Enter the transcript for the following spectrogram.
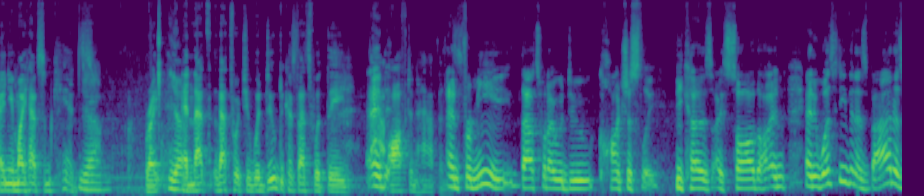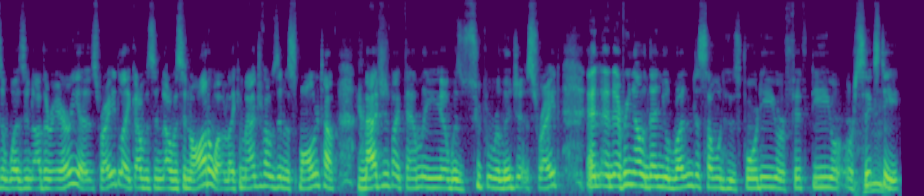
and you might have some kids. yeah. Right. Yeah. And that's that's what you would do because that's what they And- often happens. And for me, that's what I would do consciously because I saw the and and it wasn't even as bad as it was in other areas, right? Like I was in I was in Ottawa. Like imagine if I was in a smaller town. Imagine if my family uh, was super religious, right? And and every now and then you'll run into someone who's 40 or 50 or, or 60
